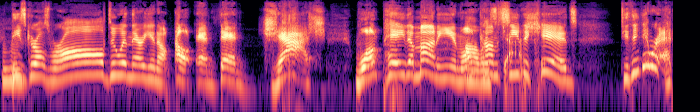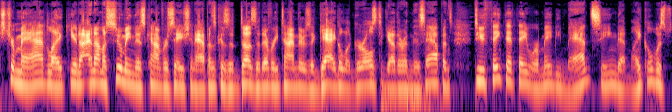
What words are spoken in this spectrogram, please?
Mm-hmm. These girls were all doing their, you know, oh, and then Josh won't pay the money and won't Always come see the kids. Do you think they were extra mad? Like, you know, and I'm assuming this conversation happens because it does it every time there's a gaggle of girls together and this happens. Do you think that they were maybe mad seeing that Michael was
